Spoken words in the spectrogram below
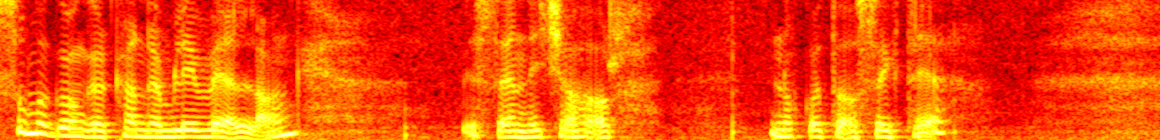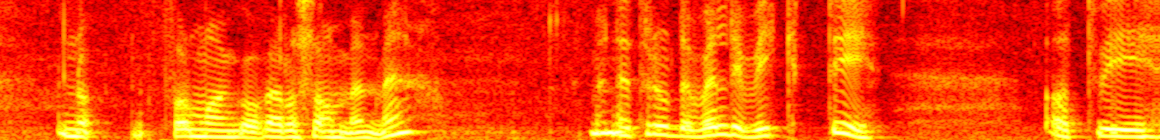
Somme ganger kan den bli vel lang hvis en ikke har noe å ta seg til. For mange å være sammen med. Men jeg tror det er veldig viktig at vi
